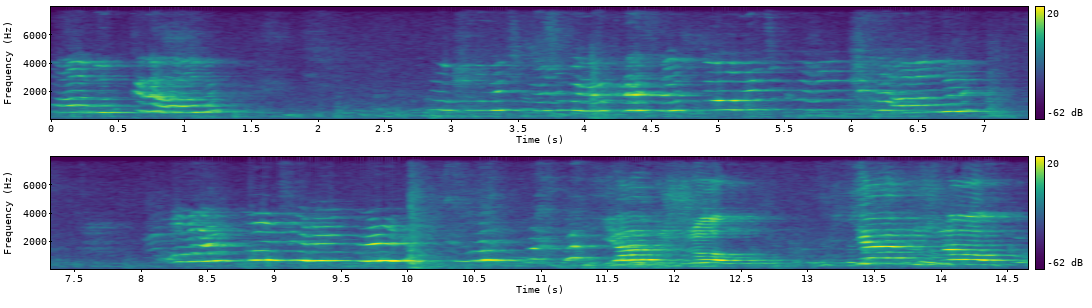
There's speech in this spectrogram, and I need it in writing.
Маму вкрали. Мамочка ж мою красотулечку вкрали. Ой, Боже, Як жалко, як жалко,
